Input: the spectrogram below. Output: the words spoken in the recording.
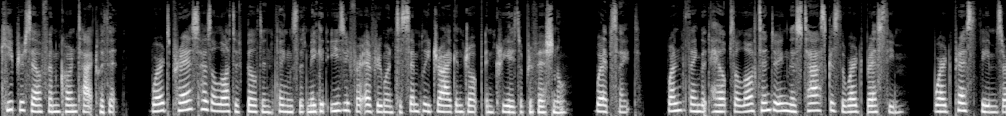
Keep yourself in contact with it. WordPress has a lot of built-in things that make it easy for everyone to simply drag and drop and create a professional website. One thing that helps a lot in doing this task is the WordPress theme. WordPress themes are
